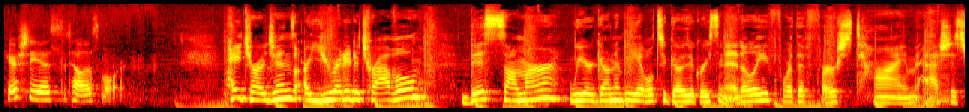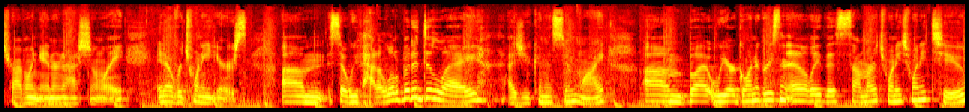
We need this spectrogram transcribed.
Here she is to tell us more. Hey Trojans, are you ready to travel? This summer, we are going to be able to go to Greece and Italy for the first time. Ash is traveling internationally in over 20 years. Um, so we've had a little bit of delay, as you can assume why, um, but we are going to Greece and Italy this summer, 2022.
